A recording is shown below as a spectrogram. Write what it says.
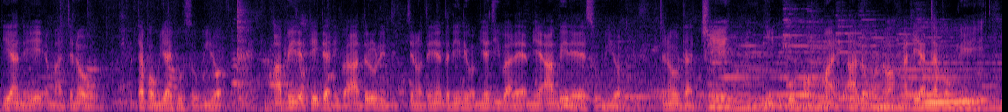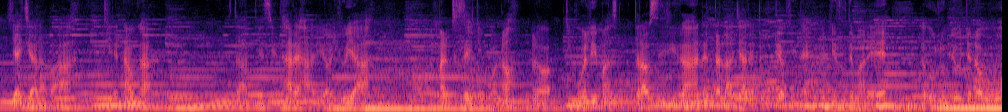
ဒီကနေအမှကျွန်တော်တပ်ပုံရိုက်ဖို့ဆိုပြီးတော့အားပေးတဲ့ပြည်သက်တွေပါသူတို့တွေကျွန်တော်တင်တဲ့တင်းတွေကိုအမြဲကြည့်ပါတယ်အမြဲအားပေးတယ်ဆိုပြီးတော့ကျွန်တော်တို့ဒါချင်းဒီအကိုပေါင်းမှတွေအားလုံးပေါ့နော်ငါတရားတပ်ပုံလေးရိုက်ကြတာပါဒီအနောက်က ဒါပြင်ဆင်ထားတဲ့ဟာတွေရောရွေးရအမှန်တစိတ်တွေပေါ့နော်အဲ့တော့ဒီပွဲလေးမှာတရောက်စီစီကားနဲ့တက်လာကြတဲ့တူတယောက်ချင်းတိုင်းကိုကျေးဇူးတင်ပါတယ်အခုလိုမျိုးကျွန်တော်ကို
